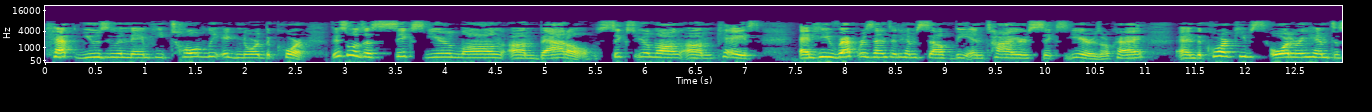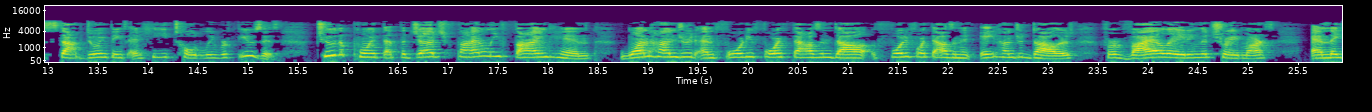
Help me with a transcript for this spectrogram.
kept using the name. He totally ignored the court. This was a six year long um, battle, six year long um, case, and he represented himself the entire six years, okay? And the court keeps ordering him to stop doing things, and he totally refuses to the point that the judge finally fined him $144,800 for violating the trademarks and they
